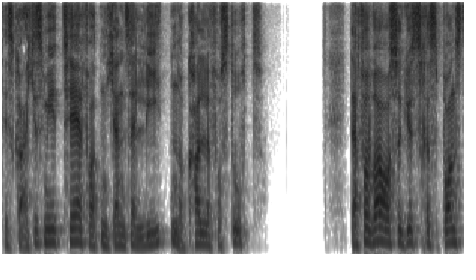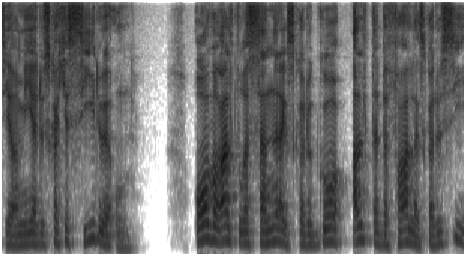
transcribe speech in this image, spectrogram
Det skal ikke så mye til for at en kjenner seg liten og kallet for stort. Derfor var også Guds respons til Jeremia, du skal ikke si du er ung. Overalt hvor jeg sender deg, skal du gå, alt jeg befaler deg, skal du si,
